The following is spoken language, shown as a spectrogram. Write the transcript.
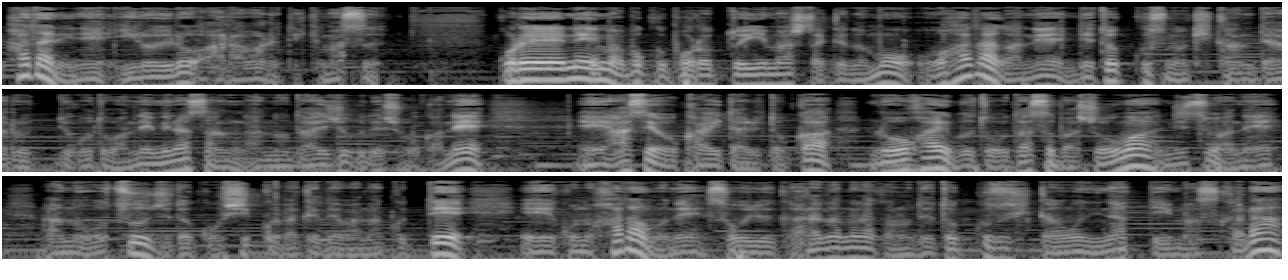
肌にね、いろいろ現れてきます。これね、今僕ポロッと言いましたけども、お肌がね、デトックスの期間であるっていうことはね、皆さんあの大丈夫でしょうかね？えー、汗をかいたりとか、老廃物を出す場所は、実はね、あの、お通じとかおしっこだけではなくて、えー、この肌もね、そういう体の中のデトックス期間を担っていますから、や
